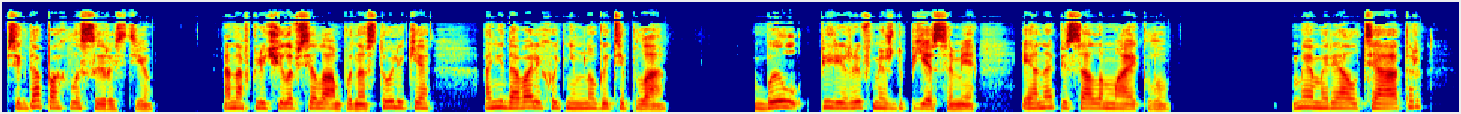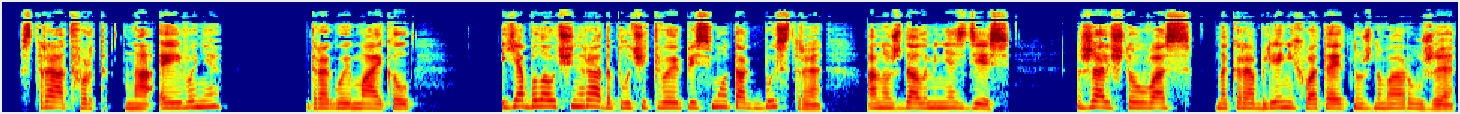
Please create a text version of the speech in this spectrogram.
всегда пахло сыростью. Она включила все лампы на столике, они давали хоть немного тепла. Был перерыв между пьесами, и она писала Майклу. «Мемориал театр, Стратфорд на Эйвоне. Дорогой Майкл, я была очень рада получить твое письмо так быстро, оно ждало меня здесь. Жаль, что у вас на корабле не хватает нужного оружия,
